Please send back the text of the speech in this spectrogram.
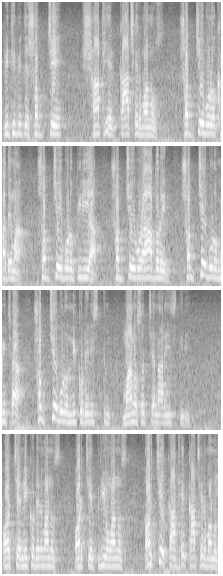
পৃথিবীতে সবচেয়ে সাথের, কাছের মানুষ, সবচেয়ে বড় খাদেমা সবচেয়ে বড় প্রিয়া, সবচেয়ে বড় আদরের, সবচেয়ে বড় মিঠা, সবচেয়ে বড় নিকটের স্ত্রী মানুষ হচ্ছে নারী স্ত্রী। ওর চেয়ে নিকটের মানুষ, ওর চেয়ে প্রিয় মানুষ, ওর চেয়ে কাঁধে, কাছের মানুষ,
